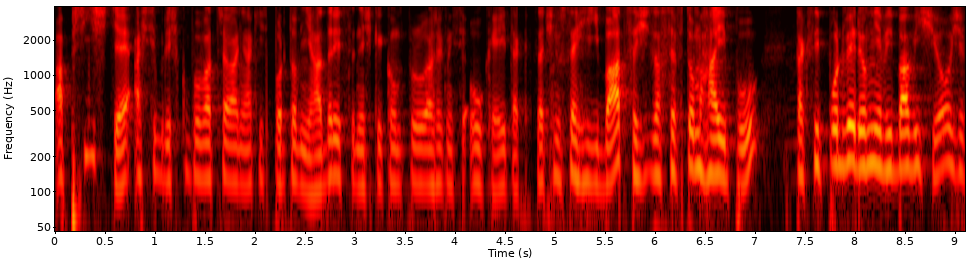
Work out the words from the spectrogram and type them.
a příště, až si budeš kupovat třeba nějaký sportovní hadry, sedneš ke komplu a řekneš si OK, tak začnu se hýbat, seš zase v tom hypeu, tak si podvědomě vybavíš, jo, že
